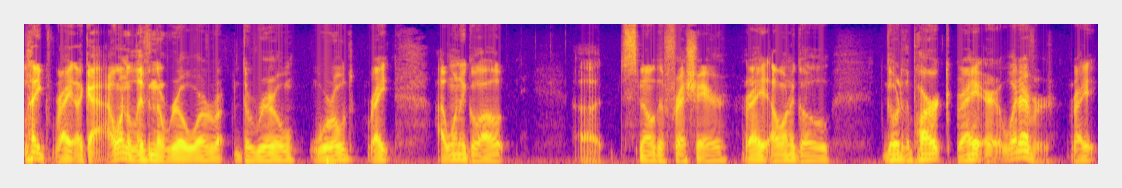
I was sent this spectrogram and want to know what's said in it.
Like right, like I, I want to live in the real world, the real world, right? I want to go out, uh, smell the fresh air, right? I want to go go to the park, right, or whatever, right?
